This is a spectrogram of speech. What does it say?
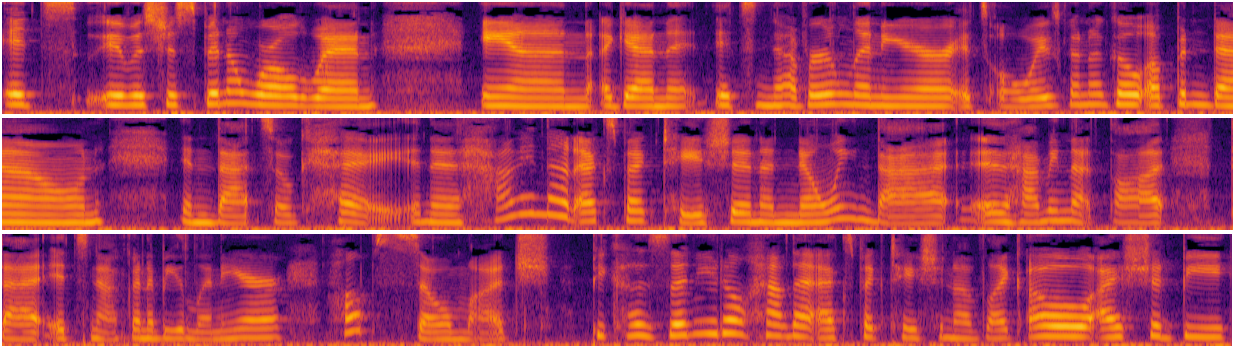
it's it was just been a whirlwind. And again it, it's never linear. It's always going to go up and down and that's okay. And having that expectation and knowing that and having that thought that it's not going to be linear helps so much because then you don't have that expectation of like oh i should be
